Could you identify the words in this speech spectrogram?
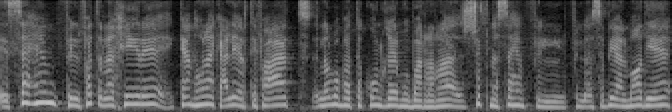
السهم في الفترة الأخيرة كان هناك عليه ارتفاعات لربما تكون غير مبررة، شفنا السهم في في الأسابيع الماضية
